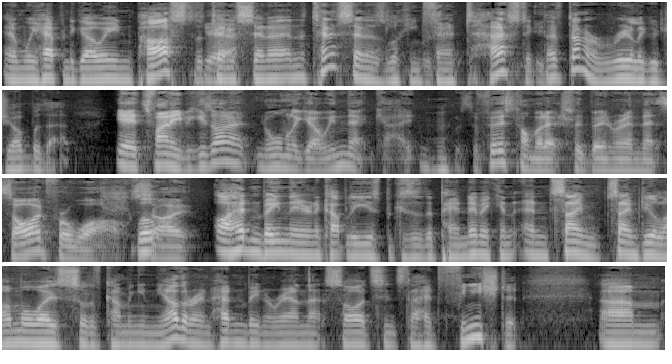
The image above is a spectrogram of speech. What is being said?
and we happened to go in past the Yeah. tennis centre, and the tennis centre is looking fantastic. They've done a really good job with that. Yeah, it's funny because I don't normally go in that gate. It was the first time I'd actually been around that side for a while. Well, so I hadn't been there in a couple of years because of the pandemic, and, and same same deal. I'm always sort of coming in the other end. Hadn't been around that side since they had finished it, um,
